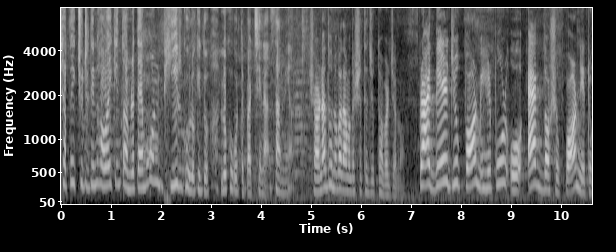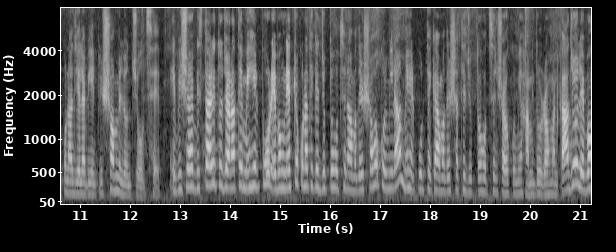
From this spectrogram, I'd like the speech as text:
সাপ্তাহিক ছুটির দিন হওয়ায় কিন্তু আমরা তেমন ভিড়গুলো কিন্তু লক্ষ্য করতে পারছি না। সামিয়া। স্বর্ণা ধন্যবাদ আমাদের সাথে যুক্ত হবার জন্য। প্রায় দেড় যুগ পর মেহেরপুর ও এক দশক পর নেত্রকোনা জেলা বিএনপির সম্মেলন চলছে। এ বিষয়ে বিস্তারিত জানাতে মেহেরপুর এবং নেত্রকোনা থেকে যুক্ত হচ্ছেন আমাদের সহকর্মীরা। মেহেরপুর থেকে আমাদের সাথে যুক্ত হচ্ছেন সহকর্মী হামিদুর রহমান কাজল এবং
